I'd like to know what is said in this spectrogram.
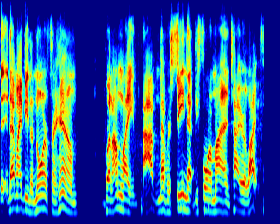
Th- That might be the norm for him. But I'm like, I've never seen that before in my entire life.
